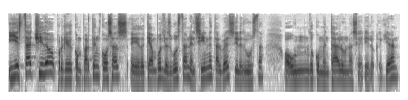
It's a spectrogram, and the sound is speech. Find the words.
y está chido porque comparten cosas eh, que a ambos les gustan, el cine tal vez, si les gusta, o un documental, una serie, lo que quieran.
